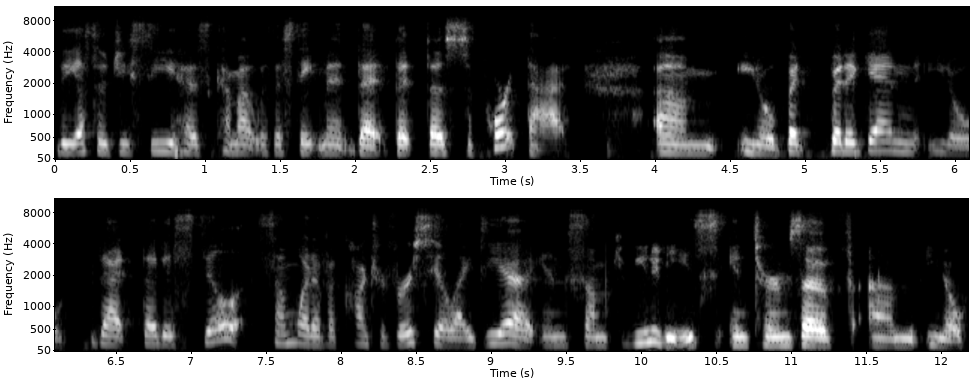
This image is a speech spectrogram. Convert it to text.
the SOGC has come out with a statement that that does support that um, you know but but again you know that that is still somewhat of a controversial idea in some communities in terms of um, you know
